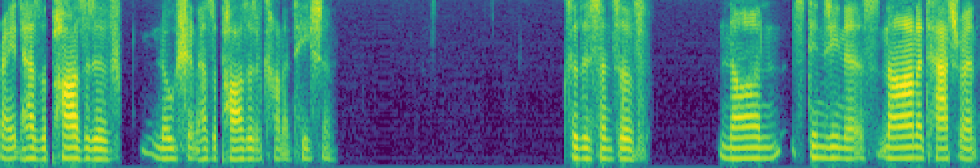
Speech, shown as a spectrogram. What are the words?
right? It has the positive notion, has a positive connotation. So this sense of non-stinginess, non-attachment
